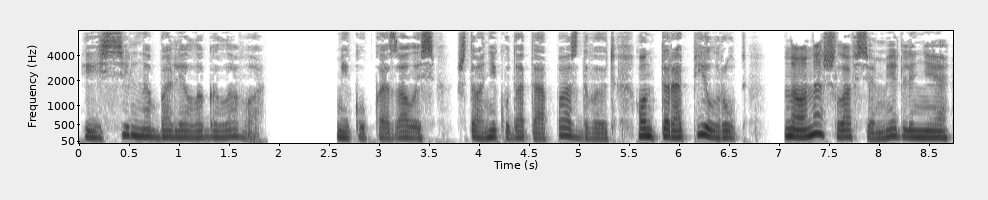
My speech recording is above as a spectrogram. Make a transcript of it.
и сильно болела голова. Мику казалось, что они куда-то опаздывают, он торопил Рут, но она шла все медленнее,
